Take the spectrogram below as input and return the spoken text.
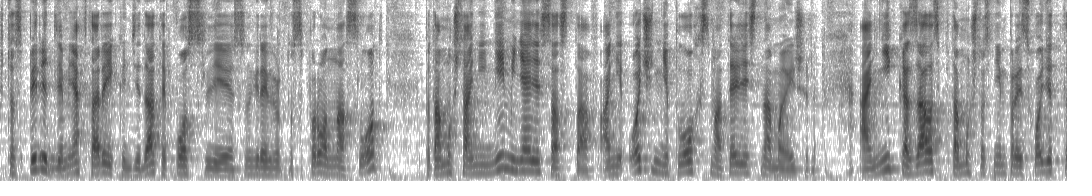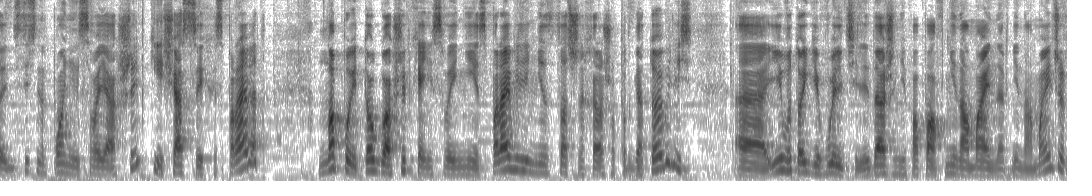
что Spirit для меня вторые кандидаты после, собственно говоря, Virtus.pro на слот потому что они не меняли состав, они очень неплохо смотрелись на мейджоре. Они, казалось, потому что с ним происходит, действительно поняли свои ошибки и сейчас их исправят, но по итогу ошибки они свои не исправили, недостаточно хорошо подготовились, э, и в итоге вылетели, даже не попав ни на майнор, ни на мейджор.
